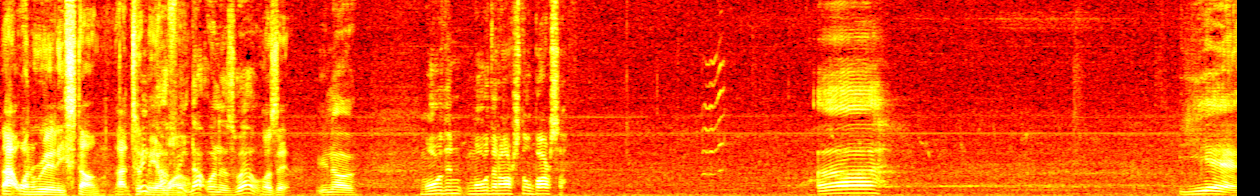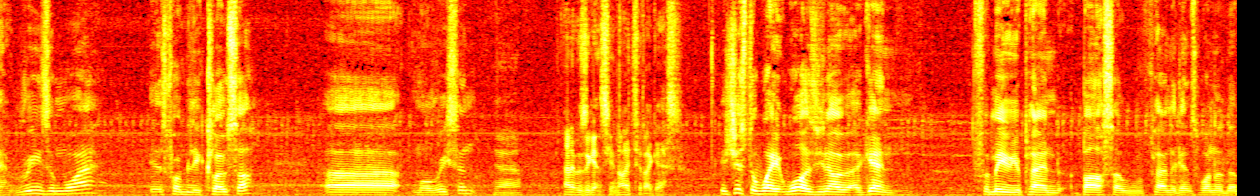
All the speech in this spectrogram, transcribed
that one really stung. That took think, me a I while. I think that one as well. Was it? You know, More than more than Arsenal Barca. uh, yeah. Reason why? It's probably closer, uh, more recent. Yeah. And it was against United, I guess. It's just the way it was. You know, again, for me, you're playing Barca. We were playing against one of the,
